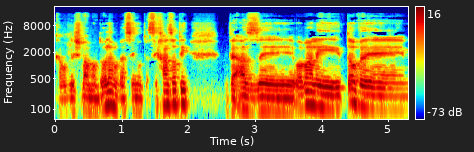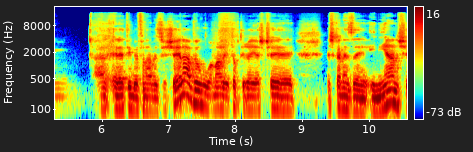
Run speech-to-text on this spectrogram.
קרוב ל-700 דולר ועשינו את השיחה הזאתי, ואז uh, הוא אמר לי, טוב, uh, העליתי בפניו איזושהי שאלה, והוא אמר לי, טוב, תראה, יש, יש כאן איזה עניין ש...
